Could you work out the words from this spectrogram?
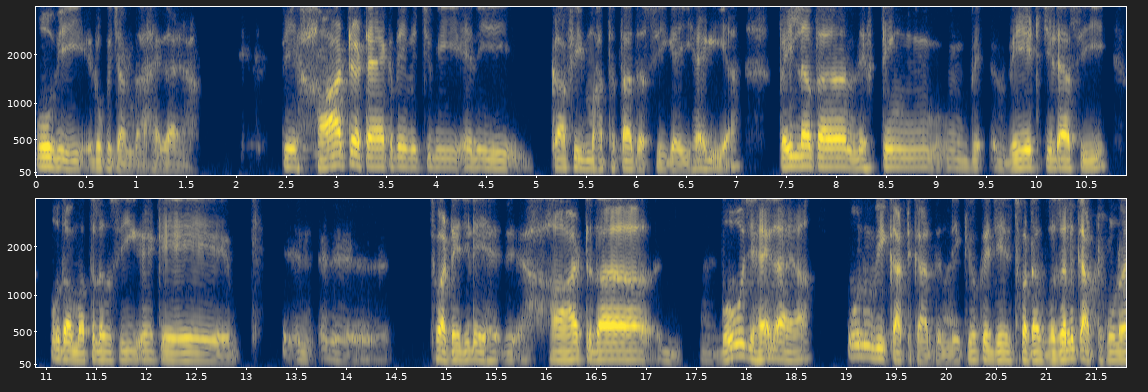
ਉਹ ਵੀ ਰੁਕ ਜਾਂਦਾ ਹੈਗਾ ਆ। ਤੇ ਹਾਰਟ ਅਟੈਕ ਦੇ ਵਿੱਚ ਵੀ ਇਹਦੀ ਕਾਫੀ ਮਹੱਤਤਾ ਦੱਸੀ ਗਈ ਹੈਗੀ ਆ। ਪਹਿਲਾਂ ਤਾਂ ਲਿਫਟਿੰਗ weight ਜਿਹੜਾ ਸੀ, ਉਹਦਾ ਮਤਲਬ ਸੀ ਕਿ ਤੁਹਾਡੇ ਜਿਹੜੇ ਹਾਰਟ ਦਾ ਬੋਝ ਹੈਗਾ ਆ ਉਹਨੂੰ ਵੀ ਘੱਟ ਕਰ ਦਿੰਦੇ, ਕਿਉਂਕਿ ਜੇ ਤੁਹਾਡਾ ਵਜ਼ਨ ਘੱਟ ਹੋਣਾ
